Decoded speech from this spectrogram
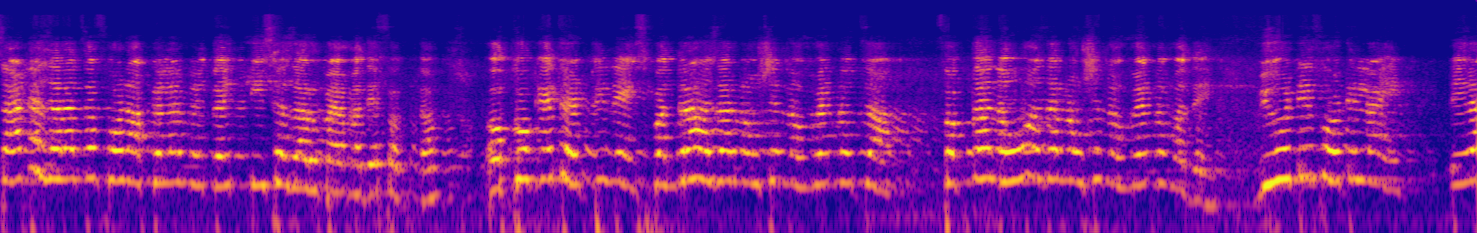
साठ हजाराचा फोन आपल्याला मिळतोय तीस हजार रुपयामध्ये फक्त. ओप्पो के थर्टीन एक्स पंधरा हजार नऊशे नव्याण्णव चा फक्त नऊ हजार नऊशे नव्याण्णवमध्ये. विवो टी फोर्टी लाईन तेरा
